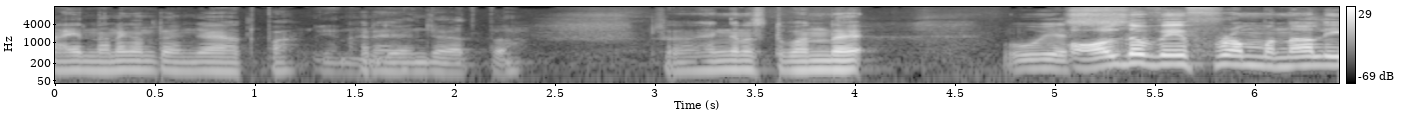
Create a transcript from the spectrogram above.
ಆಯ್ತು ನನಗಂತೂ ಎಂಜಾಯ್ ಆತಪ್ಪ. ಎಂಜಾಯ್ ಆತಪ್ಪ? ಸೊ ಹೆಂಗೆ ಅನಿಸ್ತು ಬಂದೆ all the way from Manali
